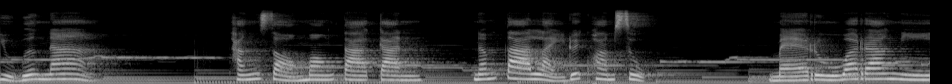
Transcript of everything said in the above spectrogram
อยู่เบื้องหน้า ทั้งสองมองตากัน น้ำตาไหลด้วยความสุข แม้รู้ว่าร่างนี้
